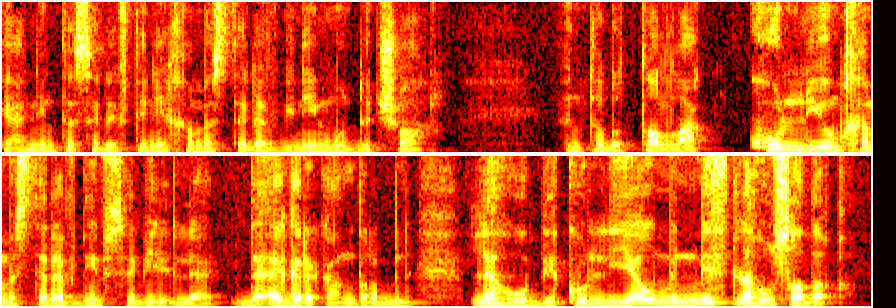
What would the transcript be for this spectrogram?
يعني أنت سلفتني 5000 جنيه لمدة شهر أنت بتطلع كل يوم 5000 جنيه في سبيل الله ده أجرك عند ربنا له بكل يوم مثله صدقة.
